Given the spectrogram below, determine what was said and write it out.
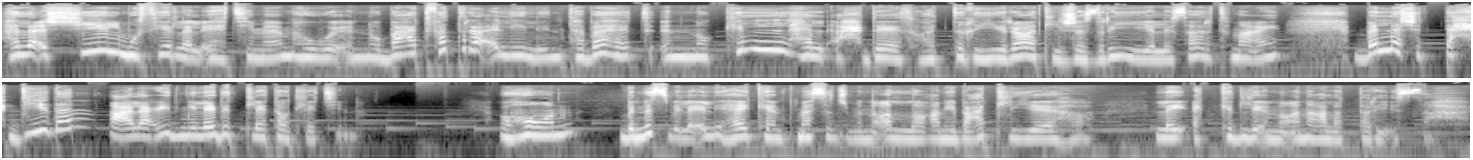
هلأ الشيء المثير للاهتمام هو إنه بعد فترة قليلة انتبهت إنه كل هالأحداث وهالتغييرات الجذرية اللي صارت معي بلشت تحديدا على عيد ميلادي 33 وهون بالنسبة لإلي هاي كانت مسج من الله عم يبعث لي إياها ليأكد لي إنه أنا على الطريق الصح.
